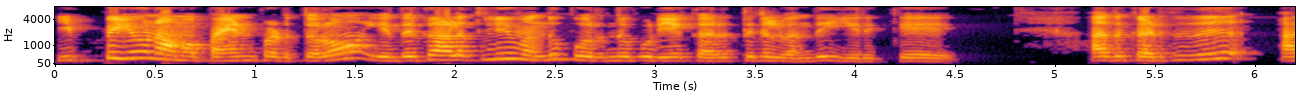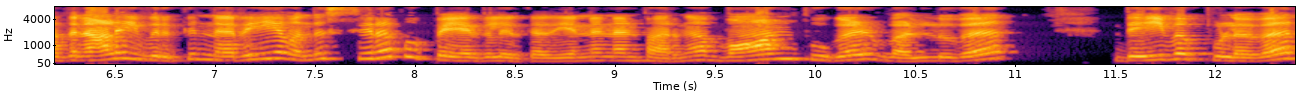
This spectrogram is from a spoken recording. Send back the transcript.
இப்பயும் நாம பயன்படுத்துறோம். எதிர்காலத்திலயும் வந்து பொருந்தக்கூடிய கருத்துக்கள் வந்து இருக்கு. அதுக்கு அடுத்தது அதனால இவருக்கு நிறைய வந்து சிறப்பு பெயர்கள் இருக்காது. என்னென்னு பாருங்க. வான் புகழ் வள்ளுவர் தெய்வ புலவர்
